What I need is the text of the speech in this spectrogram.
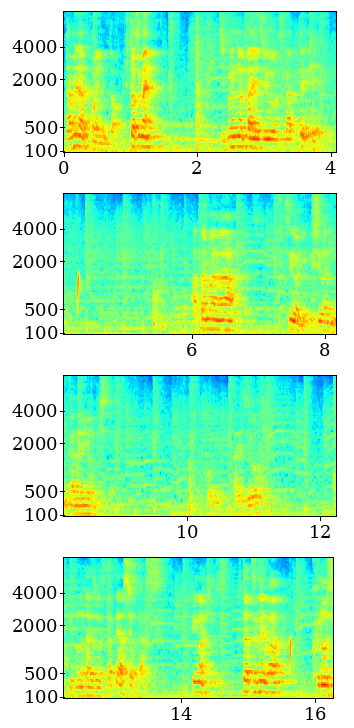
ダメなポイント1つ目。自分の体重を使って蹴る頭が靴より後ろに行かないようにしてこういう体重を自分の体重を使って足を出す。っていうのが一つ。二つ目はくの字。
